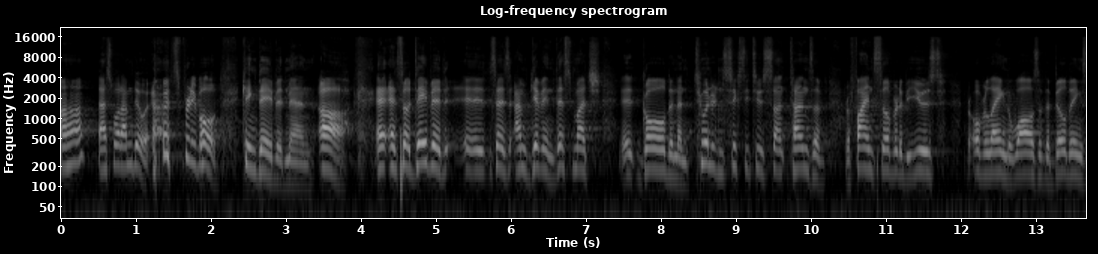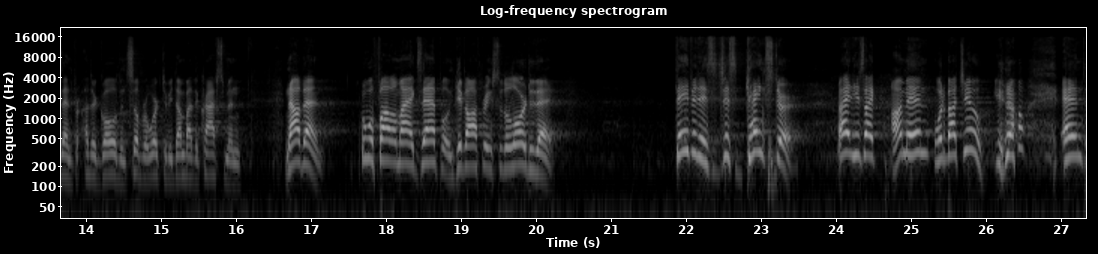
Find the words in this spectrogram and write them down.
uh huh, that's what I'm doing. it's pretty bold. King David, man. Oh. And, and so David uh, says, I'm giving this much uh, gold and then 262 tons of refined silver to be used for overlaying the walls of the buildings and for other gold and silver work to be done by the craftsmen. Now then, who will follow my example and give offerings to the Lord today? David is just gangster, right? He's like, I'm in. What about you? You know? And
